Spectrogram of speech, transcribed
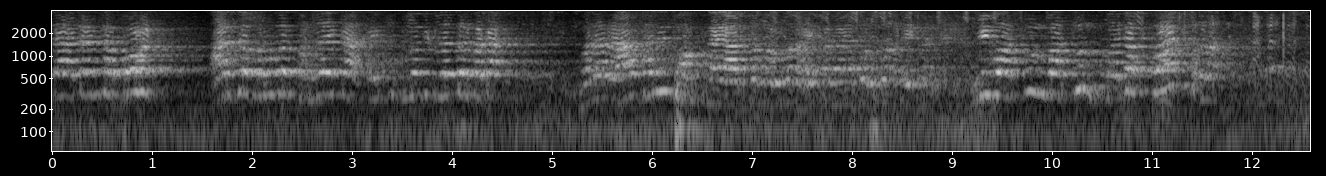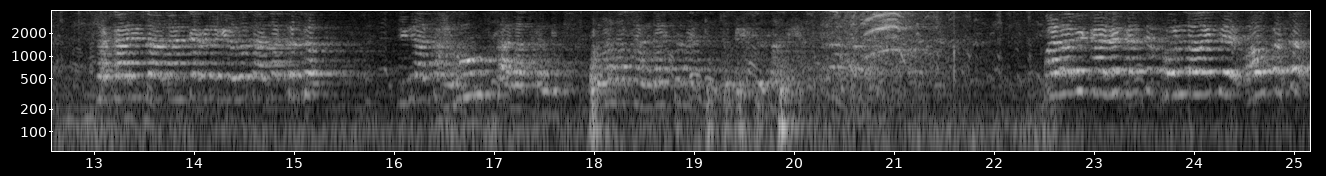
दादांचा फोन अर्ज बरोबर भरलाय का काही चुकलं बिकलं तर बघा मला रास आणि झोप नाही अर्ज बरोबर आहे का नाही बरोबर आहे का मी वाचून वाचून माझा पाठ झाला. सकाळी दादांच्याकडे गेलो दादा कसं? तिने असं हळू चालत सांगितलं. तुम्हाला सांगायचं नाही तुमचं दिसून मला मी कार्यकर्ते फोन लावायचे. भाऊ कसं?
